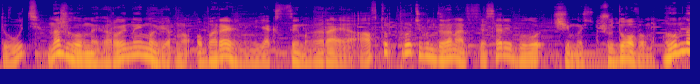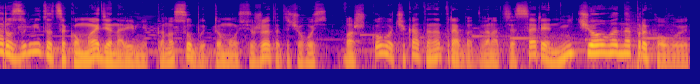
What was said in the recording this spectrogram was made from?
йдуть. Наш головний герой неймовірно обережний, як з цим грає автор протягом 12 серій було чимось чудовим. Головне розуміти, це комедія на рівні коносуби, тому сюжети та чогось важкого чекати не треба. 12 серія нічого не приховує,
